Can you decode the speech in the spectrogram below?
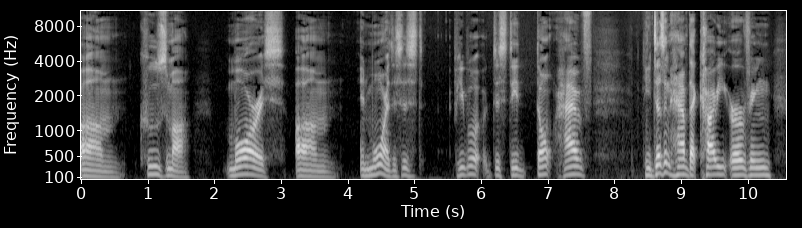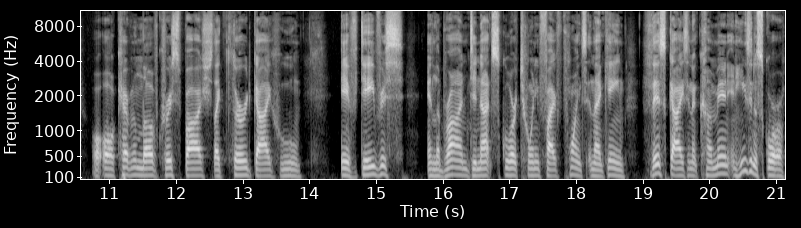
um, Kuzma, Morris, um, and more. This is people just they don't have. He doesn't have that Kyrie Irving or, or Kevin Love, Chris Bosh, like third guy who, if Davis and LeBron did not score 25 points in that game, this guy's going to come in and he's going to score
